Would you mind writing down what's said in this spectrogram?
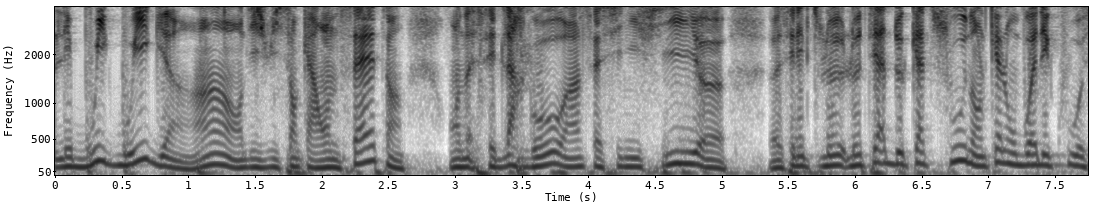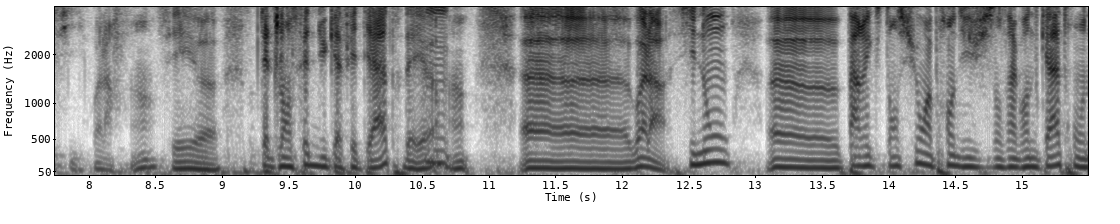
les Bouygues Bouygues, hein, en 1847, on a- c'est de l'argot, hein, ça signifie, euh, euh, c'est le, le théâtre de Katsu dans lequel on boit des coups aussi. Voilà, hein, c'est euh, peut-être l'ancêtre du café théâtre d'ailleurs. Mm. hein. Voilà. Sinon, euh, par extension, après en 1854, on,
